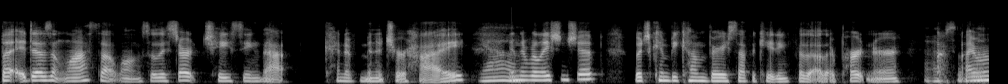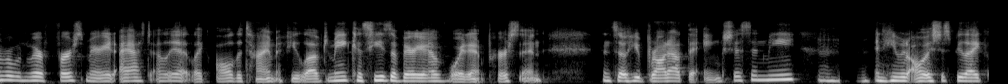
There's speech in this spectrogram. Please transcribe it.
but it doesn't last that long. So they start chasing that kind of miniature high yeah. in the relationship, which can become very suffocating for the other partner. Absolutely. I remember when we were first married, I asked Elliot like all the time if he loved me because he's a very avoidant person. And so he brought out the anxious in me. Mhm. And he would always just be like,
